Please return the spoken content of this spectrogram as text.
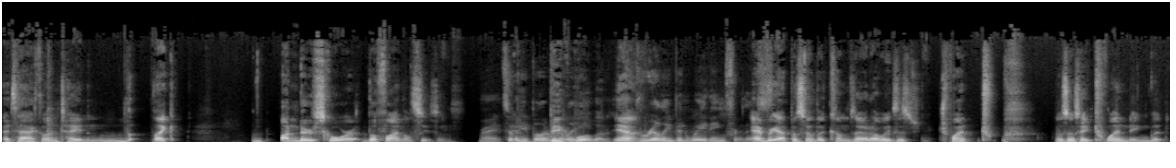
Attack on Titan like underscore the final season. Right. So And people are really. Yeah. have really been waiting for this. Every episode that comes out always is twen- tw- I was gonna say twending, but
